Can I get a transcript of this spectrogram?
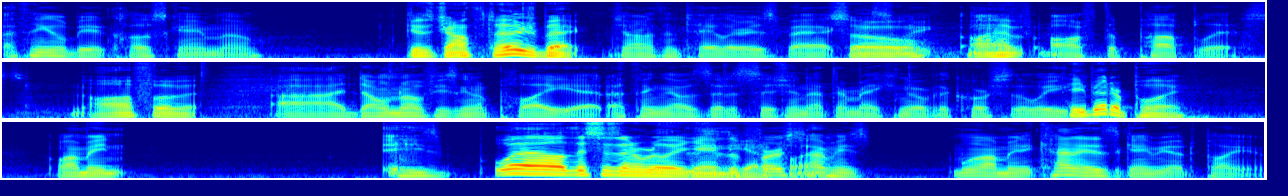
I think it'll be a close game though. because Jonathan Taylor's back Jonathan Taylor is back. So, this week, I off, have- off the pup list. Off of it. I don't know if he's going to play yet. I think that was the decision that they're making over the course of the week. He better play. well, I mean, he's Well, this isn't really a this game is the first play. time he's. Well, I mean, it kind of is a game you have to play in.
